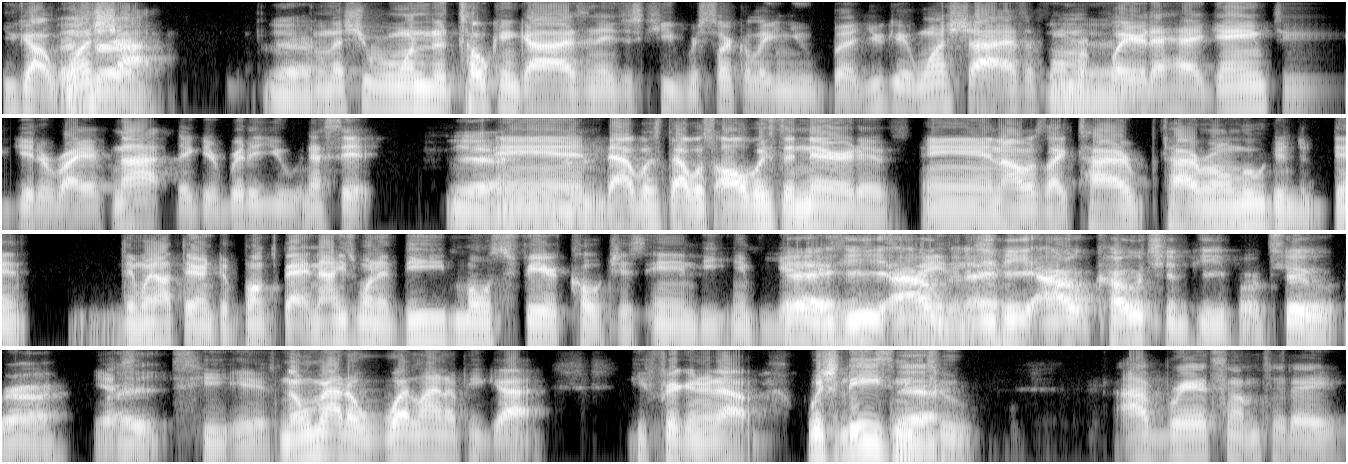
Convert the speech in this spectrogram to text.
You got That's one right. shot. Yeah, Unless you were one of the token guys and they just keep recirculating you, but you get one shot as a former Yeah. player that had game to get it right. If not, they get rid of you and that's it. yeah. And that was that was always the narrative. And I was like, Ty, Tyronn Lue didn't, didn't then went out there and debunked that. Now he's one of the most feared coaches in the NBA. yeah, he out and he out coaching people too, bro. Yes, Like, he is. No matter what lineup he got, he figuring it out. Which leads me Yeah. to I read something today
